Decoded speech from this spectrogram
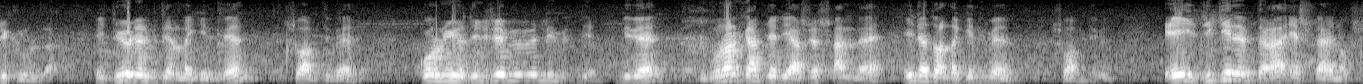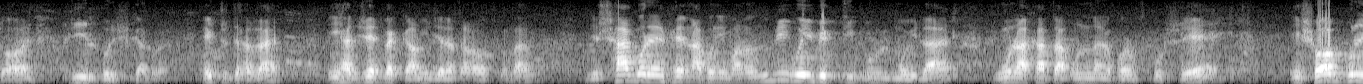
জিকিরুল্লাহ। এই দুইটার ভিতরে আল্লাহ দিবেন? সব দিবেন। করণীয় জিনিসের দিবেন। গুণার কাজ যদি আসে সারলে, এইটা তো আল্লাহ কি দিবেন? সব দিবেন। এই জিকিরের দ্বারা এস্তাহে হয় দিল পরিষ্কার হয়। এই তো দেখা যায়, এই হাদিসের ব্যাখ্যা আমি যেটা তারাবাদ করলাম, যে সাগরের ফেনা পরিমাণ যদি ওই ব্যক্তি পুরুষ মহিলা গুণা খাতা উন্নয়ন খরচ করছে, এই সবগুলি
